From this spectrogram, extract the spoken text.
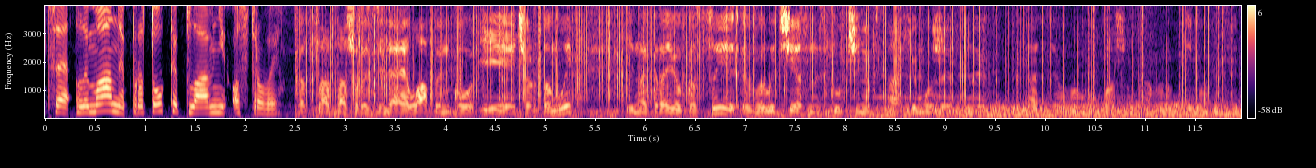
це лимани, протоки, плавні острови. Коса та, що розділяє лапинку і чортомлик, і на краю коси величезне скупчення птахів. Може, не вдасться вам вашу камеру піймати цей.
